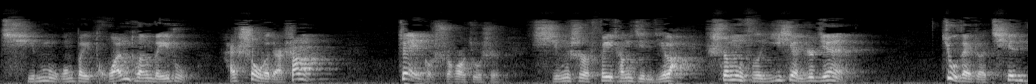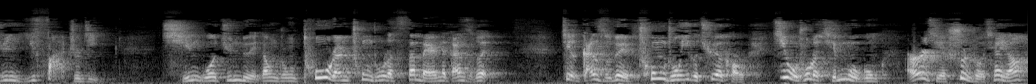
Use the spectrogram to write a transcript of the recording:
秦穆公被团团围住。还受了点伤，这个时候就是形势非常紧急了，生死一线之间。就在这千钧一发之际，秦国军队当中突然冲出了三百人的敢死队。这个敢死队冲出一个缺口，救出了秦穆公，而且顺手牵羊，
